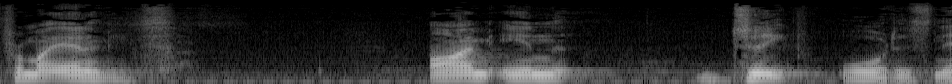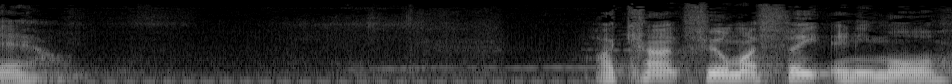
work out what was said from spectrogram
from my enemies. I'm in deep waters now. I can't feel my feet anymore.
